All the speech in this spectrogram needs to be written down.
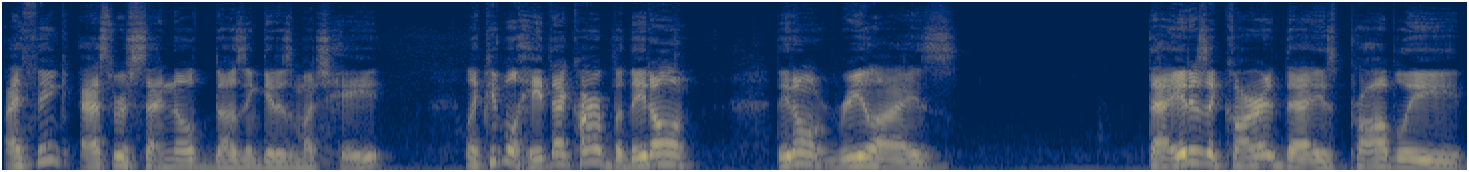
I think Esper Sentinel doesn't get as much hate. Like people hate that card, but they don't they don't realize that it is a card that is probably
